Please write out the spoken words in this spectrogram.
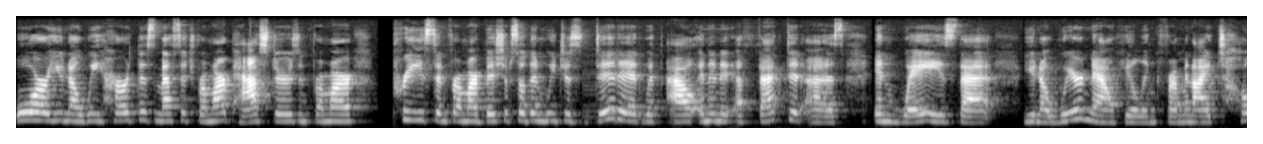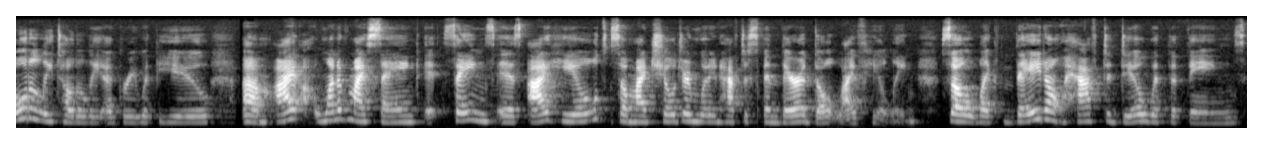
or you know, we heard this message from our pastors and from our priests and from our bishops. So then we just did it without, and then it affected us in ways that you know we're now healing from. And i totally totally agree with you. Um i one of my saying sayings is i healed so my children wouldn't have to spend their adult life healing. So like they don't have to deal with the things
